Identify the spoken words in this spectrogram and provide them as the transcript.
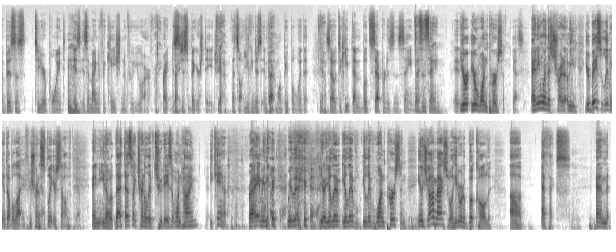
a business, to your point, is, is a magnification of who you are. Mm-hmm. Right, Right. This right. is just a bigger stage. Yeah. That's all. You can just impact more people with it. Yeah. So to keep them both separate is insane. That's insane. It- you're you're one person. Yes. Anyone that's trying to, I mean, you're basically living a double life. You're trying to split yourself, Yep. and you know that that's like trying to live two days at one time. You can't, right? I mean, we live. You know, you live you live you live one person. You know, John Maxwell. He wrote a book called uh, Ethics, and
